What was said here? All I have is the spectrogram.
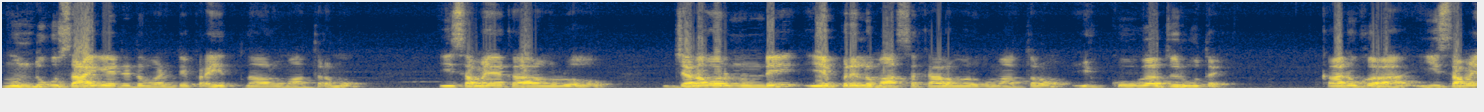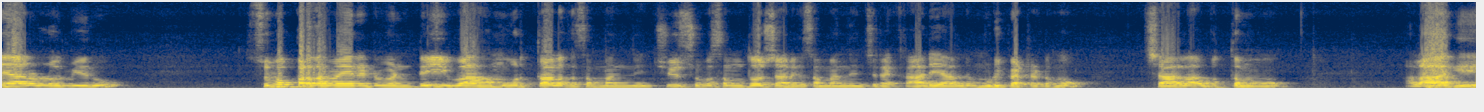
ముందుకు సాగేటటువంటి ప్రయత్నాలు మాత్రము ఈ సమయకాలంలో జనవరి నుండి ఏప్రిల్ మాస కాలం వరకు మాత్రం ఎక్కువగా జరుగుతాయి. కనుక ఈ సమయాలలో మీరు శుభప్రదమైనటువంటి వివాహ ముహూర్తాలకు సంబంధించి శుభ సంతోషానికి సంబంధించిన కార్యాలను ముడిపెట్టడము చాలా ఉత్తమం అలాగే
